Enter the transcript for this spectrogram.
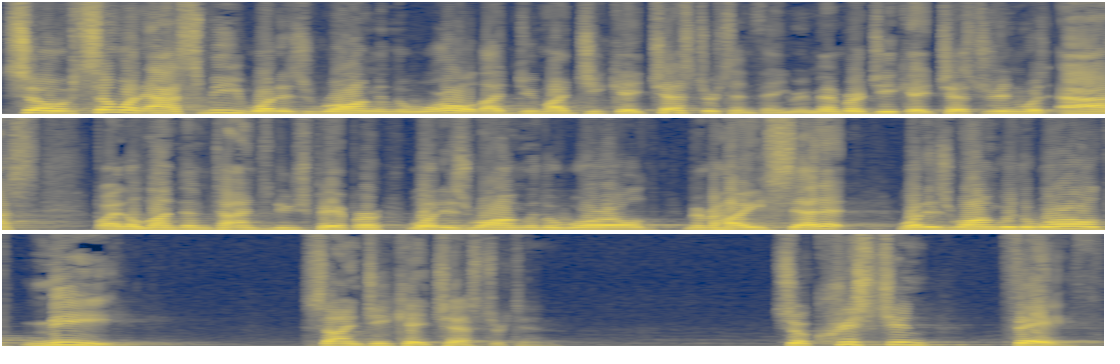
So if someone asked me what is wrong in the world, I'd do my G.K. Chesterton thing. Remember, G.K. Chesterton was asked by the London Times newspaper, What is wrong with the world? Remember how he said it? What is wrong with the world? Me. Signed G.K. Chesterton. So Christian faith,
